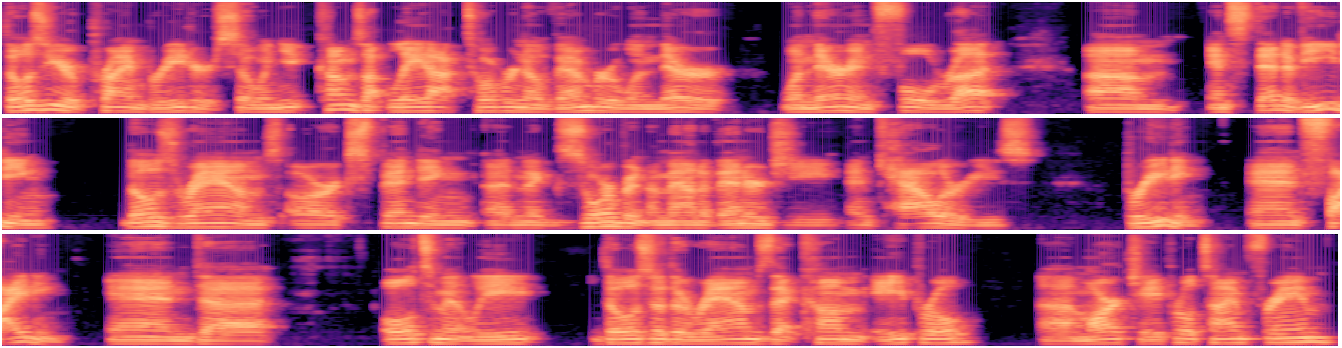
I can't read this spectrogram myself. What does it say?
those are your prime breeders. So when it comes up late October, November, when they're when they're in full rut, um, instead of eating, those rams are expending an exorbitant amount of energy and calories breeding and fighting. And uh, ultimately, those are the rams that come April, uh, March, April timeframe,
